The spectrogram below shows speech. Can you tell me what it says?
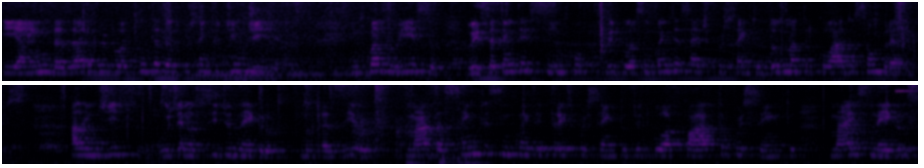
e ainda 0,32% de indígenas. Enquanto isso, os 75,57% dos matriculados são brancos. Além disso, o genocídio negro no Brasil mata 153,4% mais negros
